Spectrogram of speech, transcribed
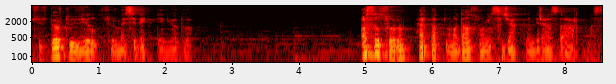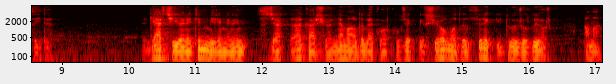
300-400 yıl sürmesi bekleniyordu. Asıl sorun her patlamadan sonra sıcaklığın biraz daha artmasıydı. Gerçi yönetim biriminin sıcaklığa karşı önlem aldığı ve korkulacak bir şey olmadığı sürekli duyuruluyor. Ama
